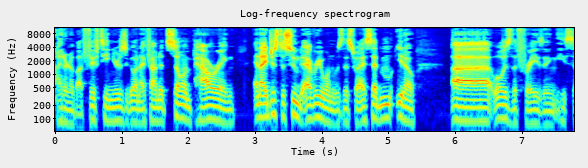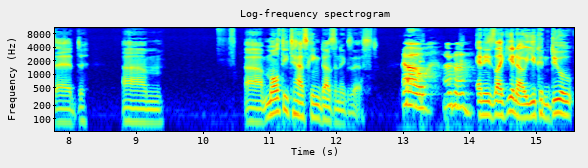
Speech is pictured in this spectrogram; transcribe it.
I don't know about 15 years ago, and I found it so empowering. And I just assumed everyone was this way. I said, you know, uh, what was the phrasing? He said, um, uh, multitasking doesn't exist. Oh, uh-huh. and he's like, you know, you can do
